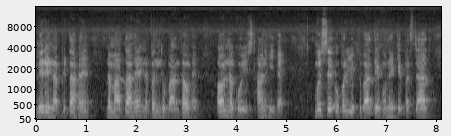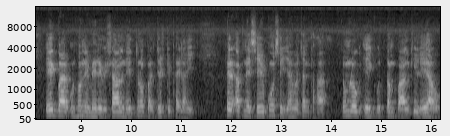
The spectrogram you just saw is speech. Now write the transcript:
मेरे न पिता हैं न माता है, न बंधु बांधव है और न कोई स्थान ही है। मुझसे उपरयुक्त बातें होने के पश्चात एक बार उन्होंने मेरे विशाल नेत्रों पर दृष्टि फैलाई। फिर अपने सेवकों से यह वचन कहा, तुम लोग एक उत्तम पालकी ले आओ।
